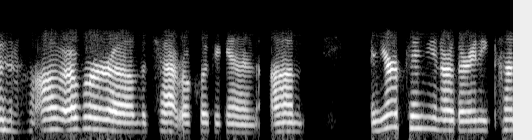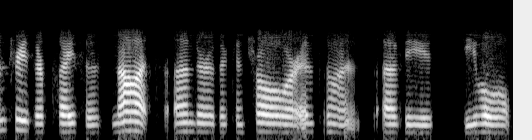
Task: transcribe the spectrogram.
uh, over uh, the chat real quick again. Um, in your opinion, are there any countries or places not under the control or influence of these evil,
